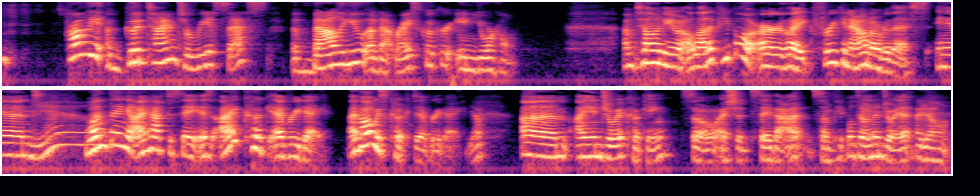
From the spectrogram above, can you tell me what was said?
it's probably a good time to reassess the value of that rice cooker in your home. I'm telling you, a lot of people are like freaking out over this. And Yeah. one thing I have to say is I cook every day. I've always cooked every day. Yep. Um, I enjoy cooking, so I should say that. Some people don't enjoy it. I don't.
